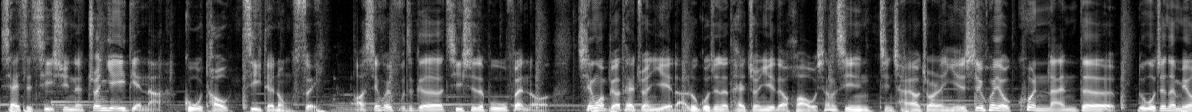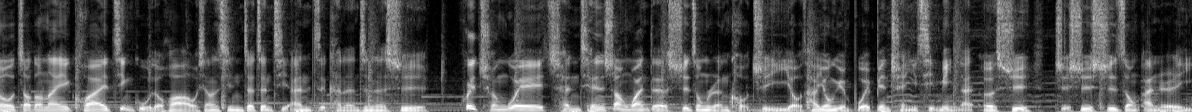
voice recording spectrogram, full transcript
下一次气势呢，专业一点呐，骨头记得弄碎。好，先回复这个气势的部分哦，千万不要太专业啦。如果真的太专业的话，我相信警察要抓人也是会有困难的。如果真的没有找到那一块胫骨的话，我相信这整起案子可能真的是会成为成千上万的失踪人口之一哦。它永远不会变成一起命案，而是只是失踪案而已。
